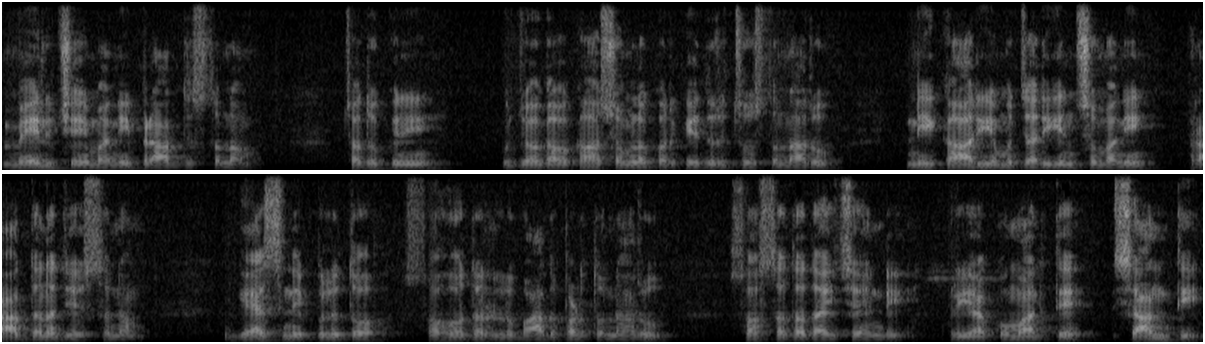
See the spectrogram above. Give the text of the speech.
మేలు చేయమని ప్రార్థిస్తున్నాం. చదువుకుని ఉద్యోగ అవకాశముల కొరకు ఎదురు చూస్తున్నారు. నీ కార్యము జరిగించమని ప్రార్థన చేస్తున్నాం. గ్యాస్ నొప్పులతో సహోదరులు బాధపడుతున్నారు. స్వస్థత దయచేయండి. ప్రియ కుమార్తె శాంతి.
